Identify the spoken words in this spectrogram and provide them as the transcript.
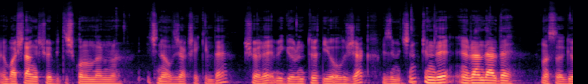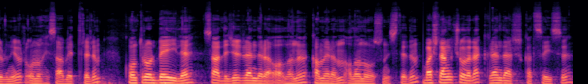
Başlangıç ve bitiş konumlarını içine alacak şekilde şöyle bir görüntü iyi olacak bizim için. Şimdi renderde nasıl görünüyor onu hesap ettirelim. Ctrl B ile sadece render alanı kameranın alanı olsun istedim. Başlangıç olarak render katsayısı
